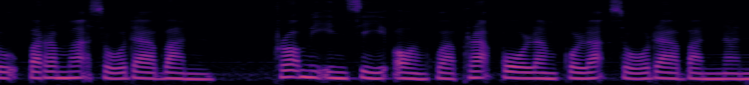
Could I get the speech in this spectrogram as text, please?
ตุปรมะโสดาบัน เพราะมีอินทรีย์อ่อนกว่าพระโกลังโกละโสดาบันนั้น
